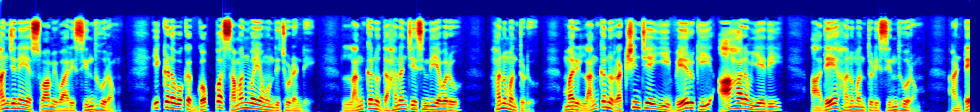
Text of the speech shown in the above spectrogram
ఆంజనేయస్వామివారి సింధూరం. ఇక్కడ ఒక గొప్ప సమన్వయం ఉంది చూడండి. లంకను దహనం చేసింది ఎవరు? హనుమంతుడు. మరి లంకను రక్షించే ఈ వేరుకి ఆహారం ఏది? అదే హనుమంతుడి సింధూరం. అంటే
